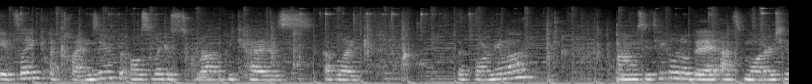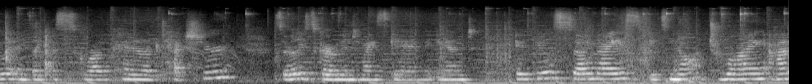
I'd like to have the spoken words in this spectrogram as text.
It's like a cleanser but also like a scrub because of like the formula. Um, so you take a little bit, add some water to it, and it's like a scrub kind of like texture. So really scrub it into my skin and it feels so nice. It's not drying at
